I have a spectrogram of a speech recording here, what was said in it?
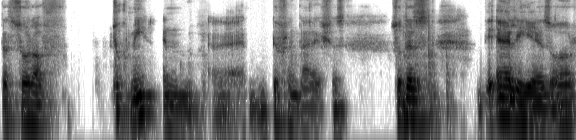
that sort of took me in uh, different directions. So there's the early years or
